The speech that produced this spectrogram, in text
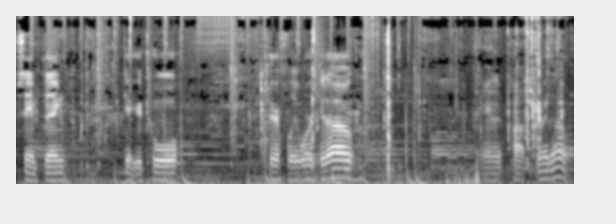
same thing. Get your tool, carefully work it out and it pops right out.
